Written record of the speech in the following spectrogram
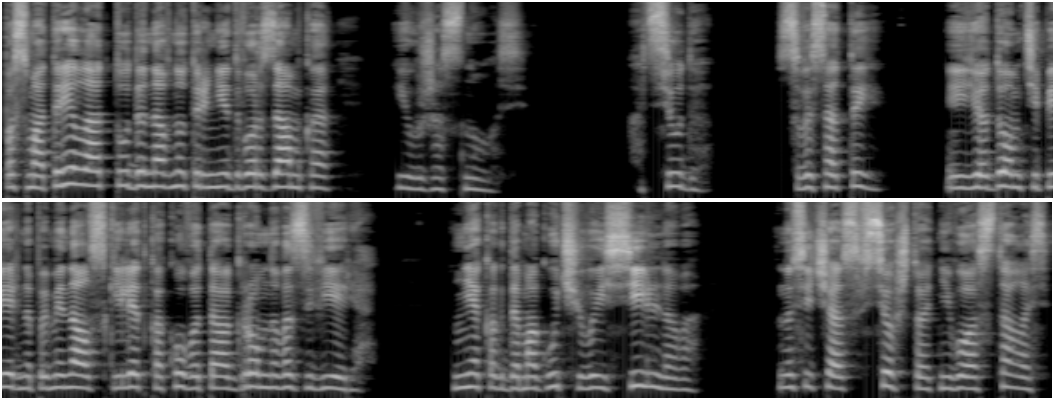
посмотрела оттуда на внутренний двор замка и ужаснулась. Отсюда, с высоты, ее дом теперь напоминал скелет какого-то огромного зверя, некогда могучего и сильного, но сейчас все, что от него осталось,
